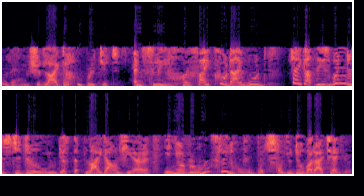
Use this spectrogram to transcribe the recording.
Well, then you should lie down, Bridget, and sleep. Oh, if I could, I would. I got these windows to do. You just uh, lie down here in your room and sleep. Oh, but Oh, you do what I tell you.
